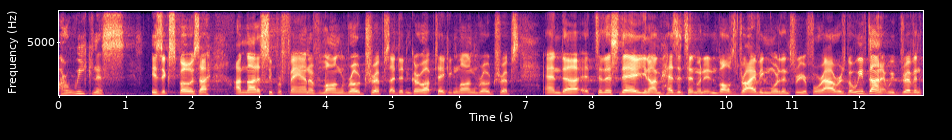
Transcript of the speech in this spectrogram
Our weakness is exposed. I, I'm not a super fan of long road trips. I didn't grow up taking long road trips. And uh, to this day, you know, I'm hesitant when it involves driving more than three or four hours, but we've done it. We've driven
